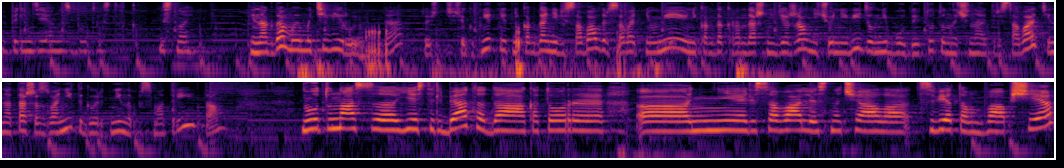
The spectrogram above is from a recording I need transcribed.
В Берендее у нас будет выставка весной. Иногда мы мотивируем, да, то есть все говорят, нет, нет, никогда не рисовал, рисовать не умею, никогда карандаш не держал, ничего не видел, не буду. И тут он начинает рисовать, и Наташа звонит и говорит, Нина, посмотри, там Ну вот у нас э, есть ребята, да, которые э, не рисовали сначала цветом вообще,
